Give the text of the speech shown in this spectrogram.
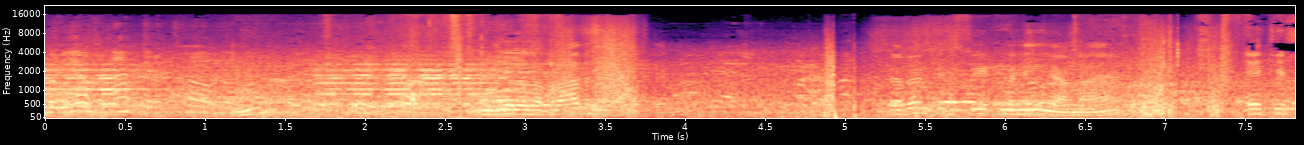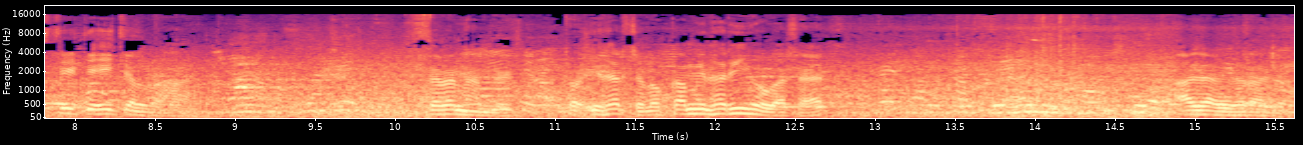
बढ़िया बना के रखा हुआ है। ये लोग अपराध नहीं करते सेवन स्ट्रीट में नहीं जाना है। एक स्ट्रीट यही चल रहा है। सेवन हंड्रेड तो इधर चलो कम इधर ही होगा शायद। आ जाओ इधर आ जाओ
